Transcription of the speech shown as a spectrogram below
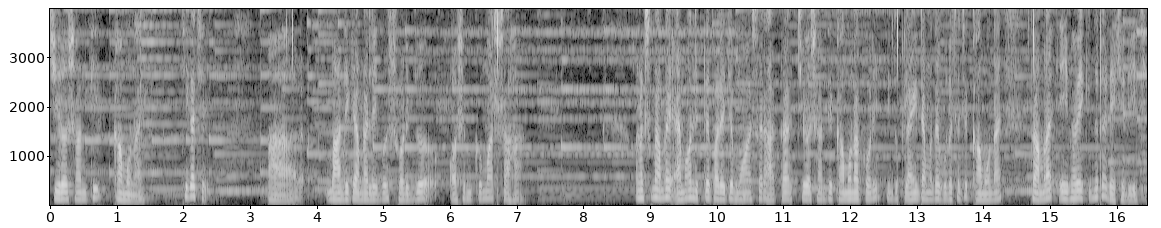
চিরশান্তি কামনায়। ঠিক আছে? আর বাঁ দিকে আমরা লিখব, স্বর্গীয় অসীম কুমার সাহা। অনেক সময় আমরা এমন লিখতে পারি যে, মহাশয়ের আত্মার চিরশান্তি কামনা করি, কিন্তু ক্লায়েন্ট আমাদের বলেছে যে, কামনায়। তো আমরা এইভাবে কিন্তু এটা রেখে দিয়েছি।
